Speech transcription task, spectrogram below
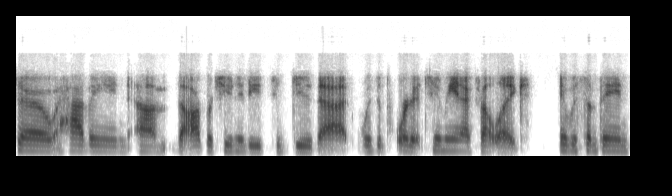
So having um, the opportunity to do that was important to me. And I felt like it was something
